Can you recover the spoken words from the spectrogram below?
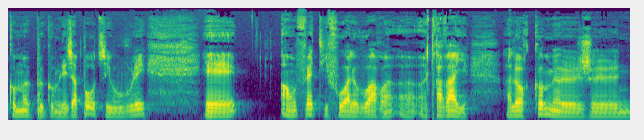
comme un peu comme les apôtres, si vous voulez. Et en fait, il faut aller voir un, un, travail. Alors, comme euh, je,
